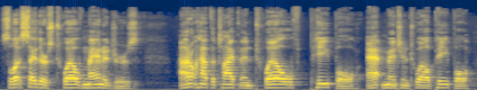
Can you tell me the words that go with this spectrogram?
So let's say there's 12 managers. I don't have to type in 12 people, at mention 12 people.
